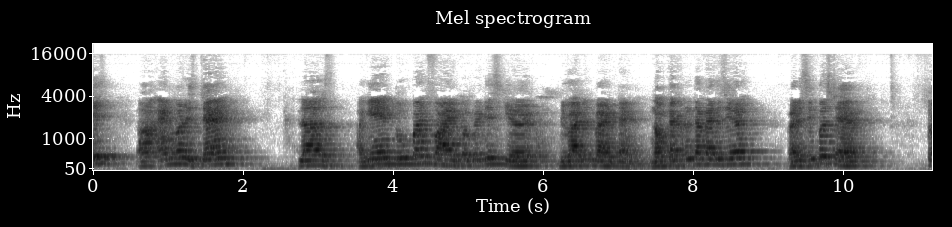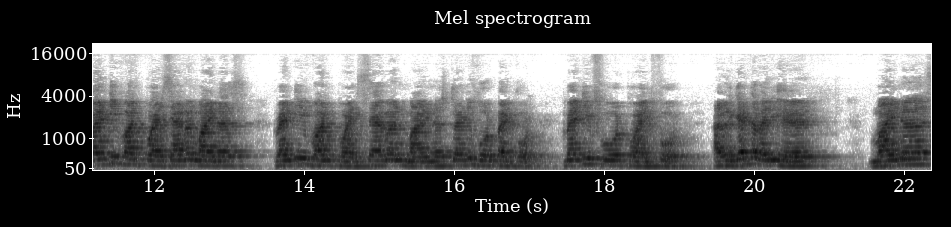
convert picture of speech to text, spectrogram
is uh, n1 is 10 plus again 2.5 completing square divided by 10 now calculating the values here very simple step 21.7 minus 21.7 minus 24.4 24.4 I will get the value here. Minus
